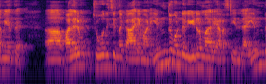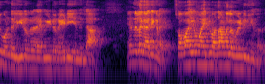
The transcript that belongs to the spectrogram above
സമയത്ത് പലരും ചോദിച്ചിരുന്ന കാര്യമാണ് എന്തുകൊണ്ട് ലീഡർമാരെ അറസ്റ്റ് ചെയ്യുന്നില്ല? എന്തുകൊണ്ട് ലീഡറുടെ വീട് റെയ്ഡ് ചെയ്യുന്നില്ല? എന്നുള്ള കാര്യങ്ങളെ സ്വാഭാവികമായിട്ടും അതാണല്ലോ വേണ്ടിയിരിക്കുന്നത്.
